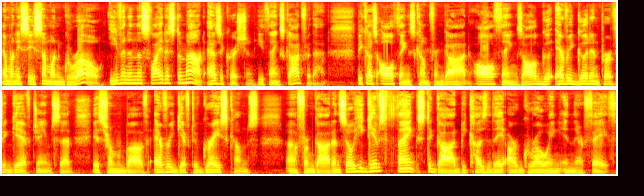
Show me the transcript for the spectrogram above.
And when he sees someone grow, even in the slightest amount as a Christian, he thanks God for that. Because all things come from God. All things, all good, every good and perfect gift, James said, is from above. Every gift of grace comes uh, from God. And so he gives thanks to God because they are growing in their faith.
